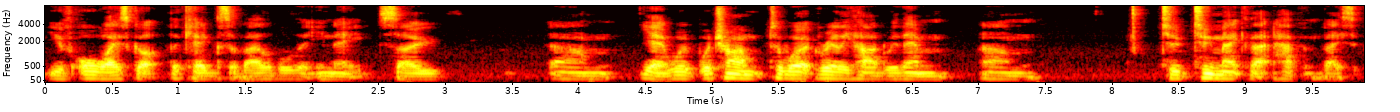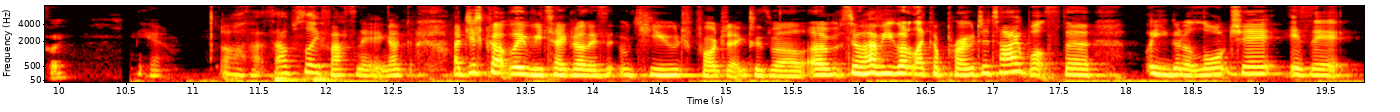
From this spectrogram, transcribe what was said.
you've always got the kegs available that you need. So, um, yeah, we're, we're trying to work really hard with them um, to to make that happen, basically. Yeah. Oh, that's absolutely fascinating. I, I just can't believe you've taken on this huge project as well. Um, so, have you got like a prototype? What's the? Are you going to launch it? Is it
